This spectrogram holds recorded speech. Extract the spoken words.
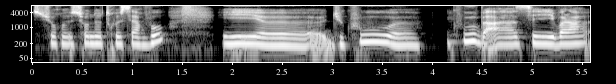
sur, sur notre cerveau. Et euh, du coup, du coup, bah, c'est voilà,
